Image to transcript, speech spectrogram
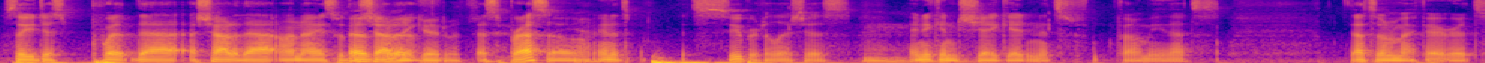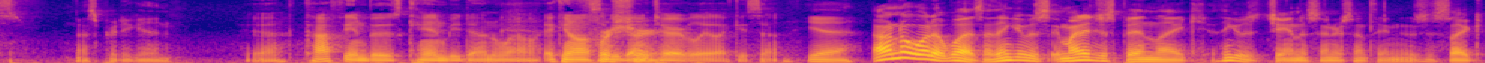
So you just put that a shot of that on ice with That a shot really of good with- espresso, yeah. and it's it's super delicious, Mm. and you can shake it and it's foamy. That's that's one of my favorites. That's pretty good. Yeah, coffee and booze can be done well. It can also For be sure. done terribly, like you said. Yeah, I don't know what it was. I think it was. It might have just been like. I think it was Jameson or something. It was just like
